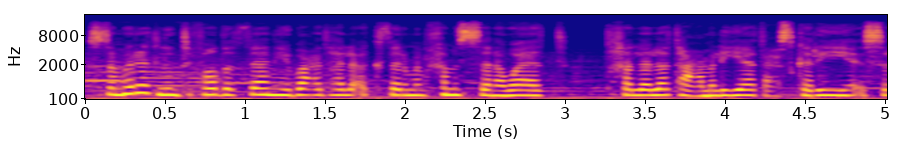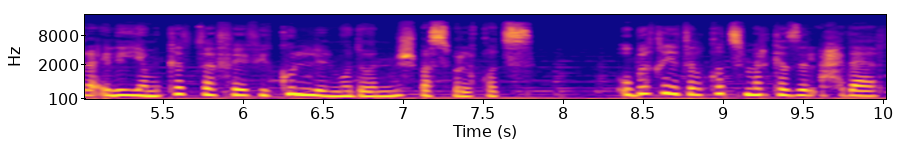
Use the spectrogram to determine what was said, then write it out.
استمرت الانتفاضة الثانية بعدها لأكثر من خمس سنوات. تخللتها عمليات عسكرية إسرائيلية مكثفة في كل المدن مش بس بالقدس. وبقيت القدس مركز الأحداث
